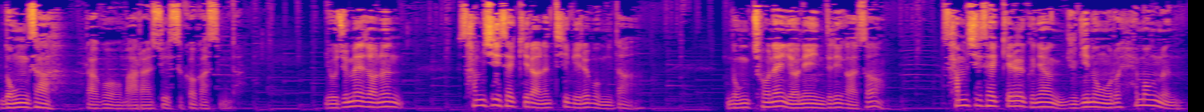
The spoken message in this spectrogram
농사라고 말할 수 있을 것 같습니다. 요즘에 저는 삼시세끼라는 TV를 봅니다. 농촌의 연예인들이 가서 삼시세끼를 그냥 유기농으로 해먹는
